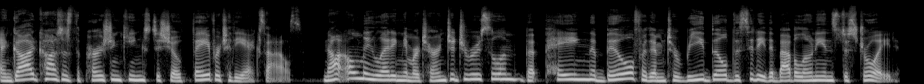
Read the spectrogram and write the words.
and God causes the Persian kings to show favor to the exiles, not only letting them return to Jerusalem, but paying the bill for them to rebuild the city the Babylonians destroyed.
